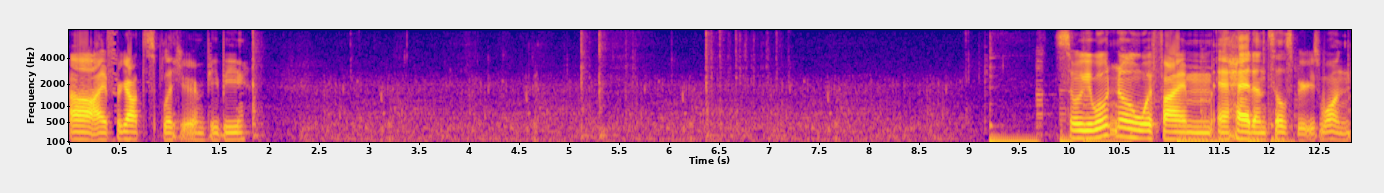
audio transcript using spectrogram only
Uh, I forgot to split here in PB. So you won't know if I'm ahead until Spears 1.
